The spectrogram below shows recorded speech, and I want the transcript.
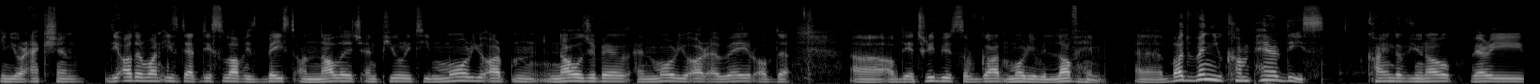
in your action. The other one is that this love is based on knowledge and purity. More you are mm, knowledgeable and more you are aware of the uh, of the attributes of God, more you will love Him. Uh, but when you compare this kind of, you know, very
